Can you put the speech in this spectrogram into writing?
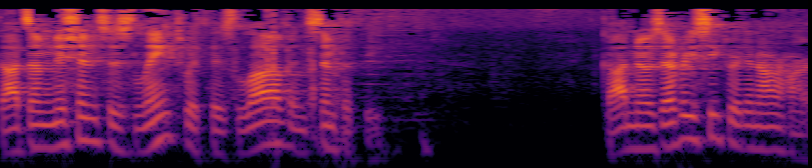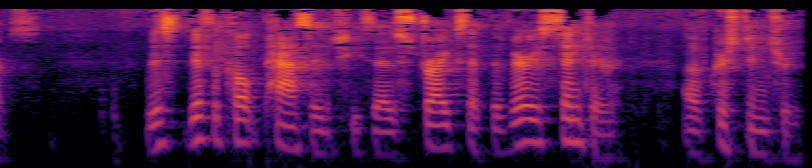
God's omniscience is linked with his love and sympathy. God knows every secret in our hearts. This difficult passage, he says, strikes at the very center of Christian truth.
